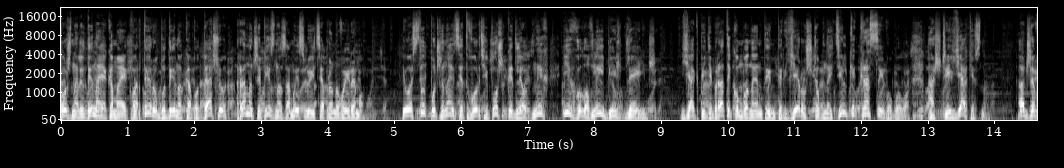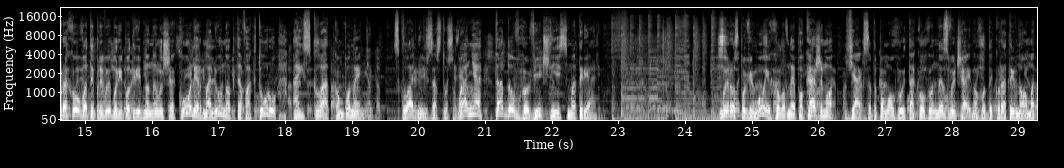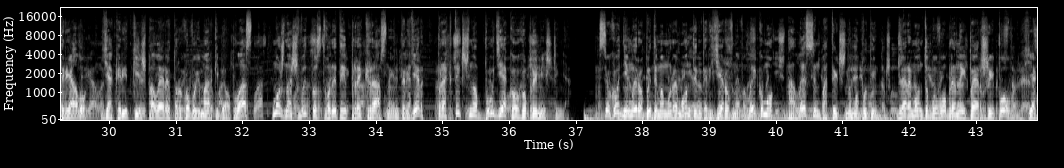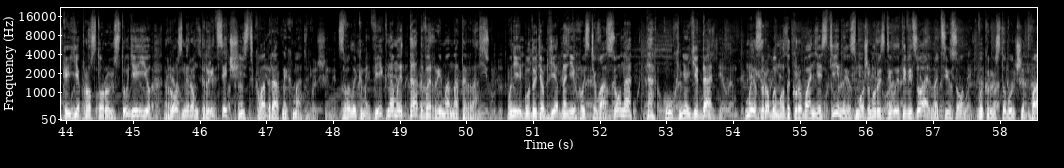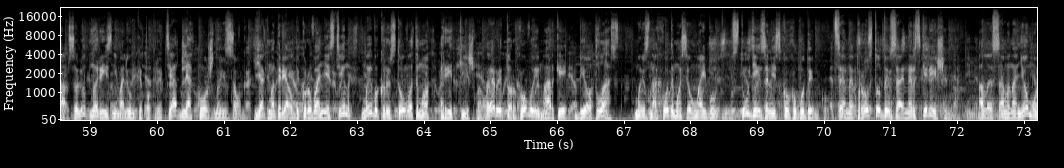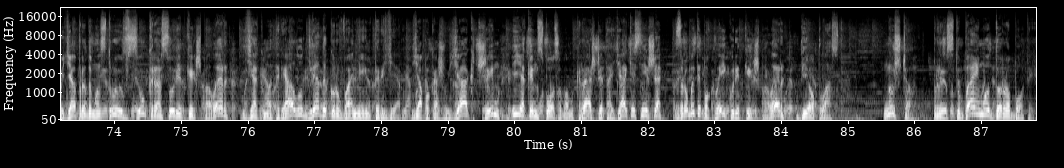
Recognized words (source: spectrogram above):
Кожна людина, яка має квартиру, будинок або дачу, рано чи пізно замислюється про новий ремонт. І ось тут починаються творчі пошуки для одних і головний біль для інших. Як підібрати компоненти інтер'єру, щоб не тільки красиво було, а ще й якісно. Адже враховувати при виборі потрібно не лише колір, малюнок та фактуру, а й склад компонентів, складність застосування та довговічність матеріалів. Ми розповімо і головне покажемо, як за допомогою такого незвичайного декоративного матеріалу, як рідкі шпалери торгової марки Біопласт, можна швидко створити прекрасний інтер'єр практично будь-якого приміщення. Сьогодні ми робитимемо ремонт інтер'єру в невеликому, але симпатичному будинку. Для ремонту був обраний перший поверх, який є просторою студією розміром 36 квадратних метрів з великими вікнами та дверима на терасу. У ній будуть об'єднані гостьова зона та кухня їдальня. Ми зробимо декорування стіни, зможемо розділити візуально ці зони, використовуючи два абсолютно різні малюнки покриття для кожної зони. Як матеріал декорування стін, ми використовуватимо рідкі шпалери торгової марки Біопласт. Ми знаходимося у майбутній студії заміського будинку. Це не просто дизайнерське рішення, але саме на ньому я продемонструю всю красу рідких шпалер як матеріалу для декорування інтер'єру. Я покажу, як, чим і яким способом краще та якісніше зробити поклейку рідких шпалер Біопласт. Ну що, приступаємо до роботи.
